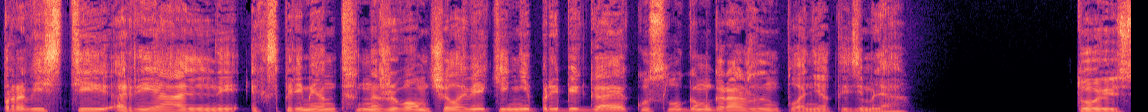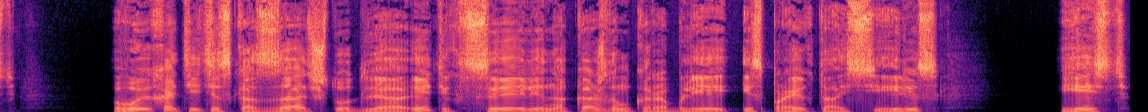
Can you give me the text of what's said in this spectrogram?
провести реальный эксперимент на живом человеке, не прибегая к услугам граждан планеты Земля». «То есть вы хотите сказать, что для этих целей на каждом корабле из проекта «Осирис» есть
